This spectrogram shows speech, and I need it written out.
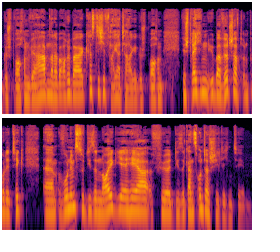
gesprochen. Wir haben dann aber auch über christliche Feiertage gesprochen. Wir sprechen über Wirtschaft und Politik. Ähm, wo nimmst du diese Neugier her für diese ganz unterschiedlichen Themen?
